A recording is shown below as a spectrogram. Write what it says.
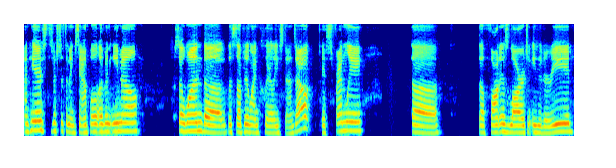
And here's just, just an example of an email. So one, the, the subject line clearly stands out. It's friendly. The, the font is large and easy to read.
